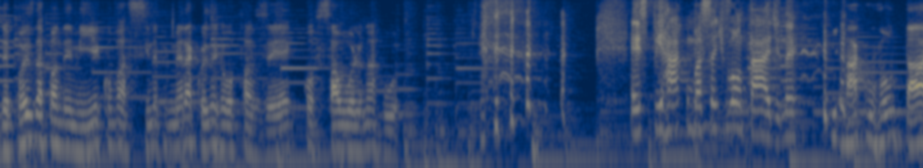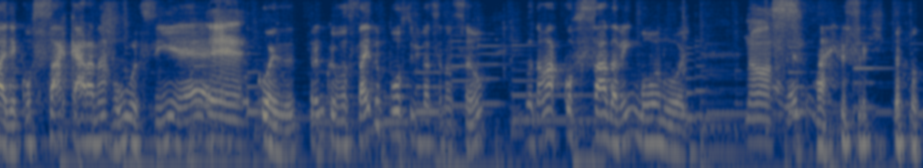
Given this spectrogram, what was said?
depois da pandemia, com vacina, a primeira coisa que eu vou fazer é coçar o olho na rua. é espirrar com bastante vontade, né? Espirrar com vontade, é coçar a cara na rua, assim, é, é. coisa. Tranquilo, eu vou sair do posto de vacinação e vou dar uma coçada bem boa no olho. Nossa. Não é isso aqui, não.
